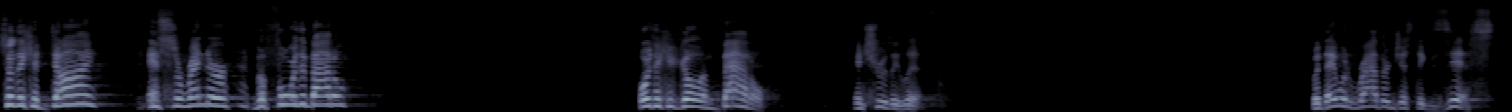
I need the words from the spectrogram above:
So they could die and surrender before the battle, or they could go and battle and truly live. But they would rather just exist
